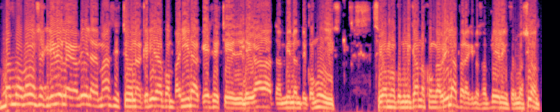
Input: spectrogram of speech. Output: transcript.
vamos, vamos a escribirle a Gabriela, además, este, una querida compañera que es este, delegada también ante Comudis. Sí, vamos a comunicarnos con Gabriela para que nos amplíe la información.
